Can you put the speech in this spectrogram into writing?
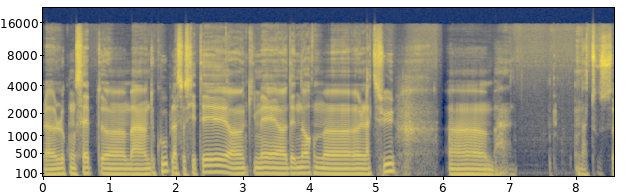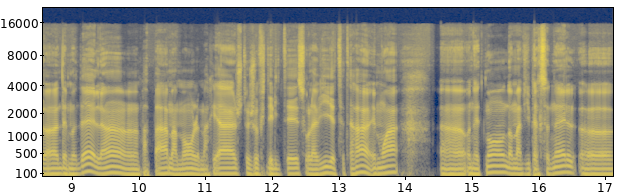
le, concept euh, ben, de couple, la société euh, qui met des normes là-dessus. Ben, on a tous des modèles, hein, papa, maman, le mariage, toujours fidélité sur la vie, etc. Et moi, euh, honnêtement, dans ma vie personnelle, euh,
